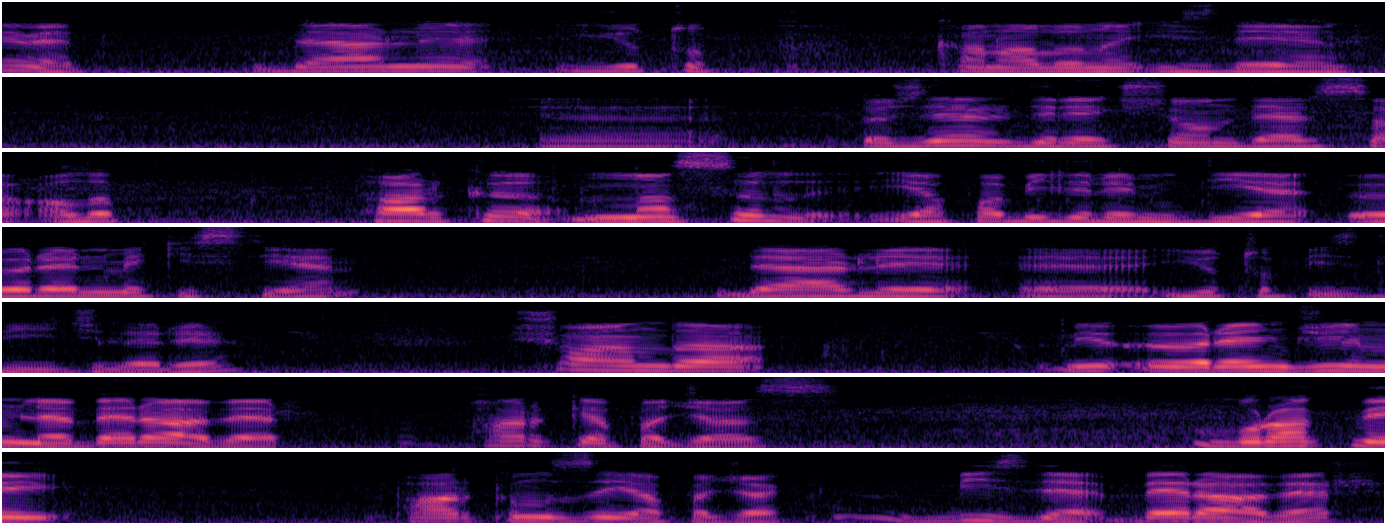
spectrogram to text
Evet, değerli YouTube kanalını izleyen, e, özel direksiyon dersi alıp parkı nasıl yapabilirim diye öğrenmek isteyen değerli e, YouTube izleyicileri, şu anda bir öğrencimle beraber park yapacağız. Burak Bey parkımızı yapacak. Biz de beraber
